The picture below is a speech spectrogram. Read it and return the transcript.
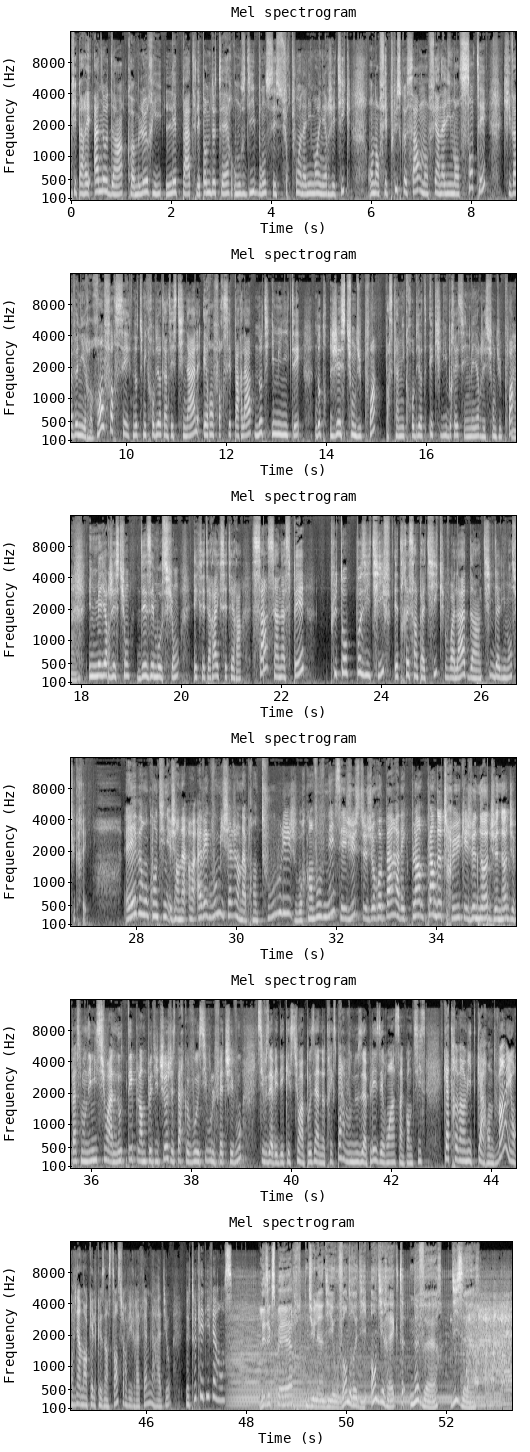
qui paraît anodin, comme le riz, les pâtes, les pommes de terre, on se dit, bon, c'est surtout un aliment énergétique. On en fait plus que ça, on en fait un aliment santé qui va venir renforcer notre microbiote intestinal et renforcer par là notre immunité, notre gestion du poids, parce qu'un microbiote équilibré, c'est une meilleure gestion du poids, une meilleure gestion des émotions, etc., etc. Ça, c'est un aspect plutôt positif et très sympathique, voilà, d'un type d'aliment sucré. Eh ben on continue. J'en avec vous, Michel, j'en apprends tous les jours. Quand vous venez, c'est juste, je repars avec plein, plein de trucs et je note, je note, je passe mon émission à noter plein de petites choses. J'espère que vous aussi vous le faites chez vous. Si vous avez des questions à poser à notre expert, vous nous appelez 01 56 88 40 20 et on revient dans quelques instants sur Vivre FM, la radio de toutes les différences. Les experts du lundi au vendredi en direct, 9h, 10h.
